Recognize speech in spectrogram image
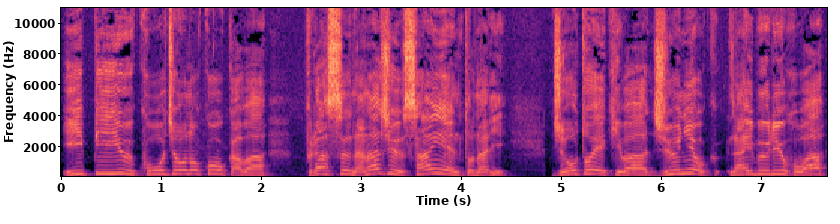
EPU 向上の効果はプラス73円となり、譲渡益は12億、内部留保は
